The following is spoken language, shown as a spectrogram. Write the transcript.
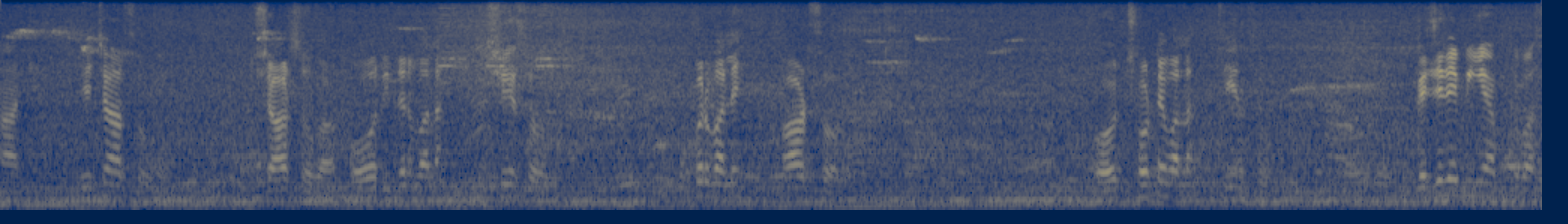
हाँ? जी। ये चार सौ का। चार सौ का। और इधर वाला? छः सौ ऊपर वाले? आठ सौ। और छोटे वाला? तीन सौ। गजरे भी हैं आपके पास?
